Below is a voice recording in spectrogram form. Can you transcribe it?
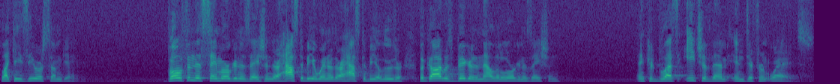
like a zero sum game. Both in this same organization, there has to be a winner, there has to be a loser. But God was bigger than that little organization and could bless each of them in different ways.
